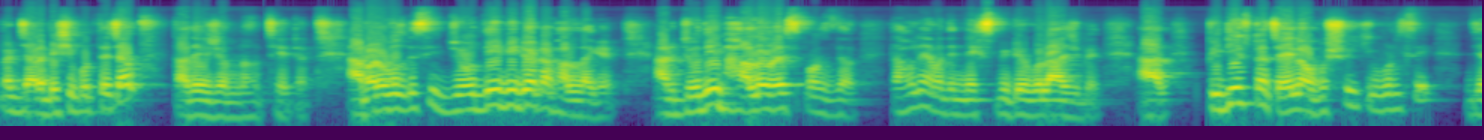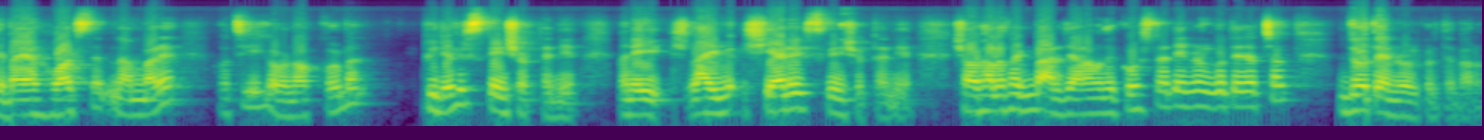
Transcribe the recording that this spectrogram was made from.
বাট যারা বেশি পড়তে চাও, তাদের জন্য হচ্ছে এটা। আবারও বলতেছি, যদি ভিডিওটা ভালো লাগে, আর যদি ভালো রেসপন্স দাও, তাহলে আমাদের নেক্সট ভিডিওগুলো আসবে। আর পিডিএফটা চাইলে অবশ্যই কি বলছি, যে ভাইয়ার হোয়াটসঅ্যাপ নাম্বারে হচ্ছে কি করব নক করবা পিডিএফ এর স্ক্রিনশটটা নিয়ে মানে এই লাইভ শেয়ারের স্ক্রিনশটটা নিয়ে। সবাই ভালো থাকবে, আর যারা আমাদের কোর্সটাতে এনরোল করতে যাচ্ছ, দ্রুত এনরোল করতে পারো।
